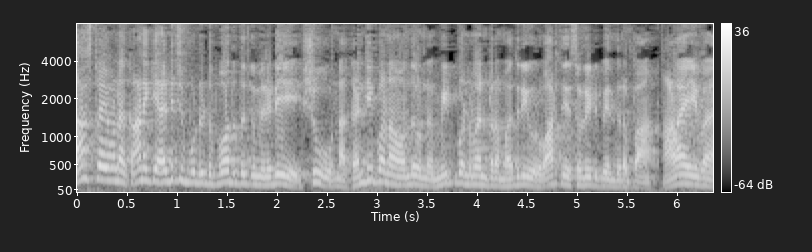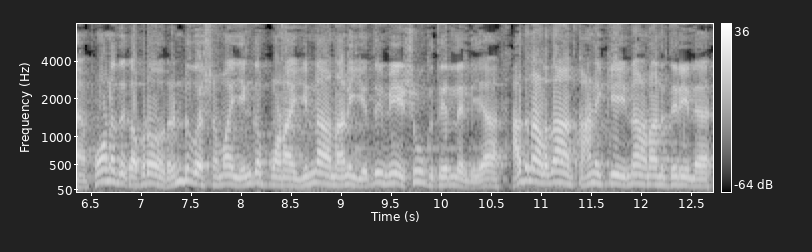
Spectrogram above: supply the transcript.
லாஸ்ட் டைம் நான் காணிக்கை அடிச்சு போட்டுட்டு போறதுக்கு முன்னாடி ஷூ நான் கண்டிப்பா நான் வந்து உன்னை மீட் பண்ணுவேன்ற மாதிரி ஒரு வார்த்தையை சொல்லிட்டு போயிருந்திருப்பான். ஆனா இவன் போனதுக்கு அப்புறம் ரெண்டு வருஷமா எங்க போனா என்ன ஆனான்னு எதுவுமே ஷூக்கு தெரியல இல்லையா? அதனாலதான் காணிக்கை என்ன ஆனான்னு தெரியல.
